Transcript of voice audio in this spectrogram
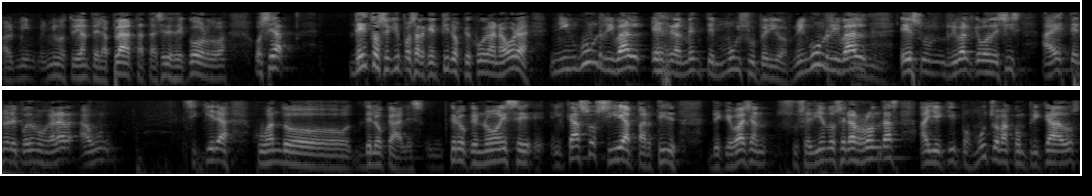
el mismo Estudiante de La Plata, Talleres de Córdoba. O sea, de estos equipos argentinos que juegan ahora, ningún rival es realmente muy superior. Ningún rival es un rival que vos decís, a este no le podemos ganar, aún siquiera jugando de locales. Creo que no es eh, el caso, sí a partir de que vayan sucediéndose las rondas, hay equipos mucho más complicados.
